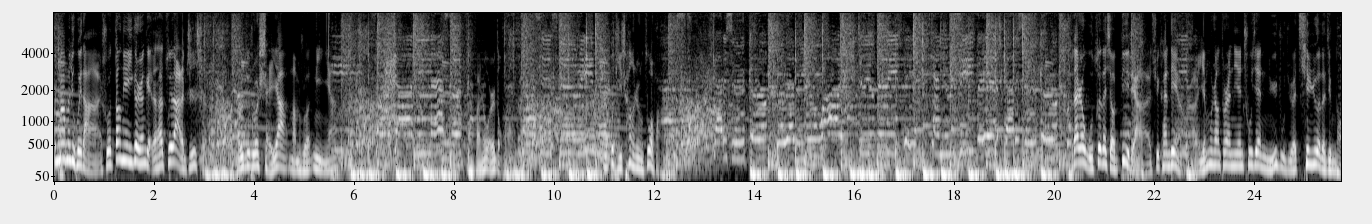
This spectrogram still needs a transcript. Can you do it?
这妈妈就回答说：“当年一个人给了他最大的支持。”儿子就说：“谁呀？”妈妈说：“你呀。”反正我是懂啊，还不提倡这种做法。带着五岁的小弟弟啊去看电影啊，荧幕上突然间出现女主角亲热的镜头，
